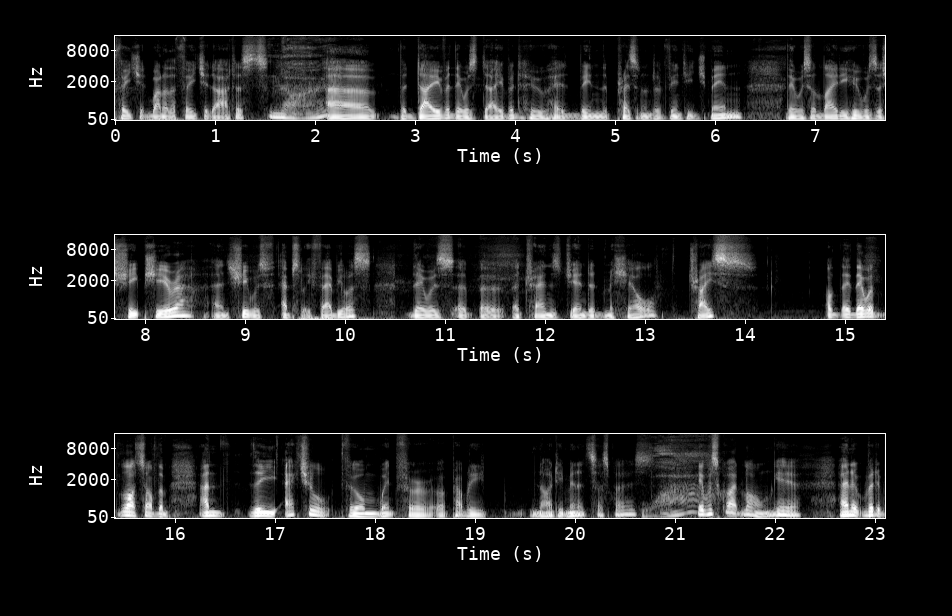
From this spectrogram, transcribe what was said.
featured, one of the featured artists. no. Uh, but David, there was David, who had been the president of Vintage Men. There was a lady who was a sheep shearer, and she was absolutely fabulous. There was a, a, a transgendered Michelle Trace. Oh, there, there were lots of them, and the actual film went for uh, probably ninety minutes, I suppose. wow. It was quite long, yeah, and it, but it,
